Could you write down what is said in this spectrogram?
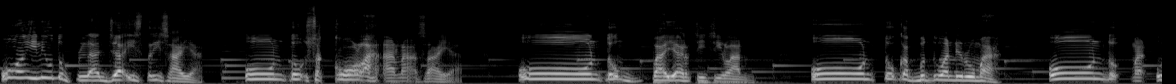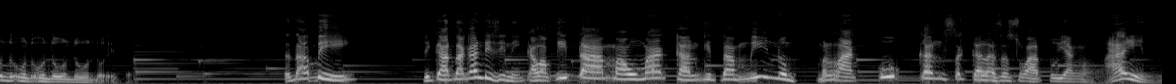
Oh ini untuk belanja istri saya. Untuk sekolah anak saya. Untuk bayar cicilan. Untuk kebutuhan di rumah. Untuk untuk untuk untuk untuk untuk itu. Tetapi dikatakan di sini kalau kita mau makan, kita minum, melakukan segala sesuatu yang lain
